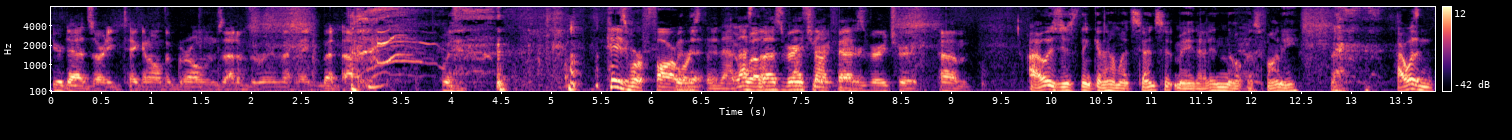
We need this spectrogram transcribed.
your dad's already taken all the groans out of the room, I think. But um, with, His were far worse with- than that. That's well, not, that's very true. Not fair. That is very true. Um, I was just thinking how much sense it made. I didn't know it was funny. I wasn't.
